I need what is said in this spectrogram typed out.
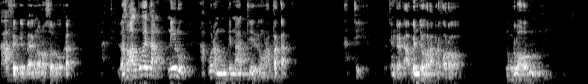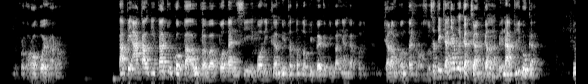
Kafir kayak bayang Rasul kok gak adil. Lah soal kowe gak niru. Aku ora mungkin adil wong ora bakat adil. Jengger kawin ya ora perkara nulung. Perkara apa ya. Tapi akal kita cukup tahu bahwa potensi poligami tetap lebih baik ketimbang yang enggak poligami. Dalam konteks Rasul. Setidaknya gue gak janggal. Tapi Nabi itu gak. Itu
